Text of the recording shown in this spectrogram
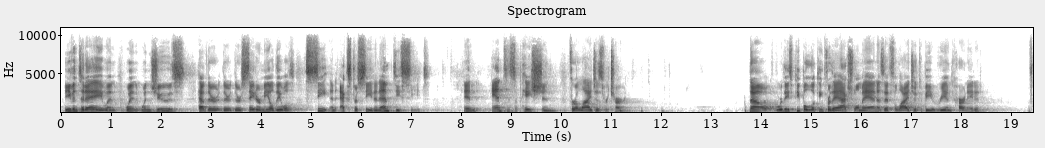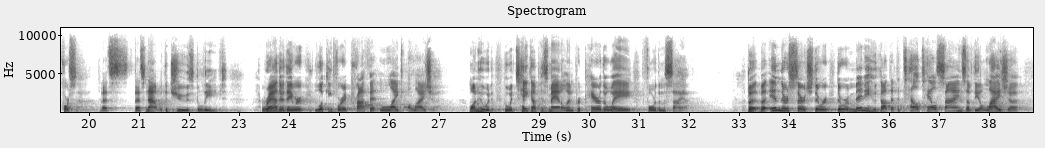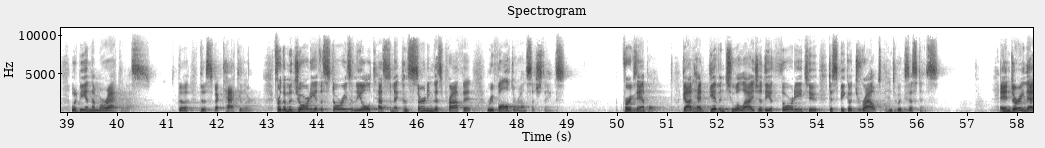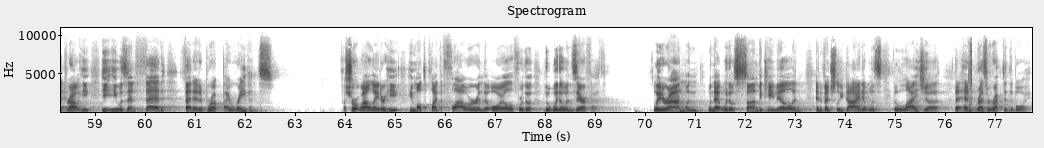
Even today, when, when, when Jews have their, their, their Seder meal, they will seat an extra seat, an empty seat, in anticipation for Elijah's return. Now, were these people looking for the actual man as if Elijah could be reincarnated? Of course not. That's, that's not what the Jews believed. Rather, they were looking for a prophet like Elijah, one who would, who would take up his mantle and prepare the way for the Messiah. But, but in their search, there were, there were many who thought that the telltale signs of the Elijah would be in the miraculous, the, the spectacular. For the majority of the stories in the Old Testament concerning this prophet revolved around such things. For example, God had given to Elijah the authority to, to speak a drought into existence. And during that drought, he, he, he was then fed, fed at a brook by ravens. A short while later, he, he multiplied the flour and the oil for the, the widow in Zarephath. Later on, when, when that widow's son became ill and, and eventually died, it was Elijah that had resurrected the boy.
